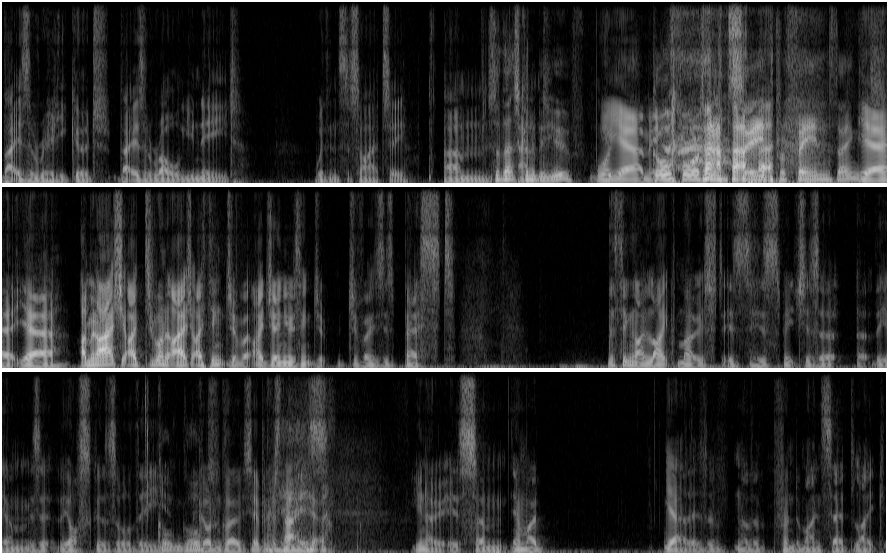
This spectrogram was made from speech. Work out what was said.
that is a really good that is a role you need within society. Um, So that's going to be you. well, yeah. I mean, Go forth and say profane things. yeah, yeah. I mean, I actually, I do want to. I, actually, I think, Gervais, I genuinely think Ge- is best. The thing I like most is his speeches at, at the um, is it the Oscars or the Golden the Globes. Golden Globes? Yeah, because that is, Yeah. you know, it's um, yeah, my, yeah. There's another friend of mine said like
